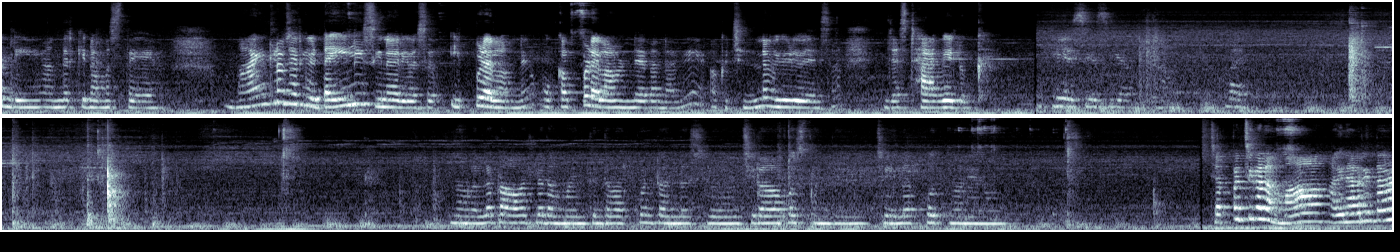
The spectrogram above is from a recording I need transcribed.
అండి అందరికీ నమస్తే. మా ఇంట్లో జరిగే డైలీ సీనరియోస్ ఇప్పుడు ఎలా ఉండే ఒకప్పుడు ఎలా ఉండేది అన్నది ఒక చిన్న వీడియో చేసా. Just have a look. నా వల్ల కావట్లేదమ్మా ఇంత ఇంత వర్క్ ఉంటుంది అసలు. చిరాకు వస్తుంది. చేయలేకపోతున్నా నేను. చెప్పచ్చు కదమ్మా ఆయన ఎవరిందానో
